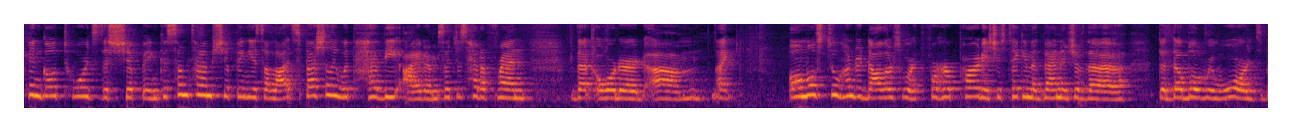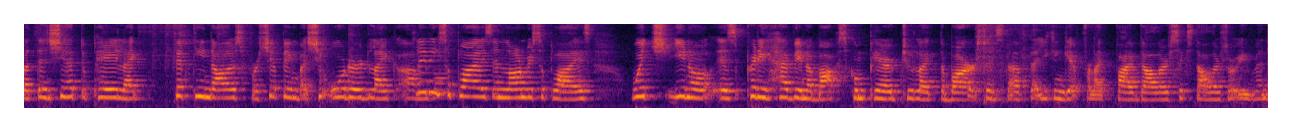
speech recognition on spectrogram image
can go towards the shipping because sometimes shipping is a lot especially with heavy items. I just had a friend that ordered um like almost $200 worth for her party. She's taking advantage of the the double rewards but then she had to pay like $15 for shipping but she ordered like um, cleaning. supplies and laundry supplies which you know is pretty heavy in a box compared to like the bars and stuff that you can get for like five dollars six dollars or even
